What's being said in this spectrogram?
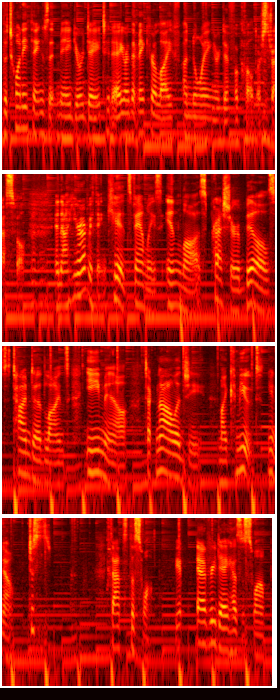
the 20 things that made your day today or that make your life annoying or difficult or stressful. Mm -hmm. And I hear everything kids, families, in laws, pressure, bills, time deadlines, email, technology, my commute, you know, just that's the swamp. Yep. Every day has a swamp.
